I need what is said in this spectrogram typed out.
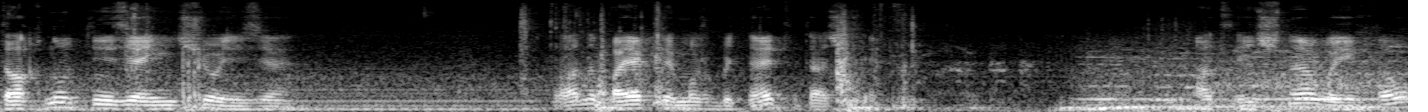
Толкнуть нельзя, ничего нельзя. Ладно, поехали, может быть, на этой тачке. Отлично, выехал.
